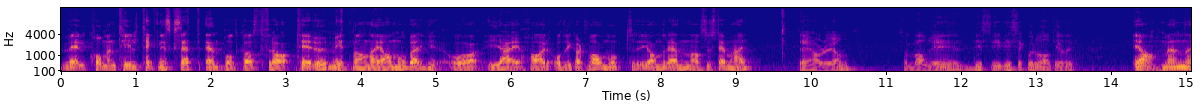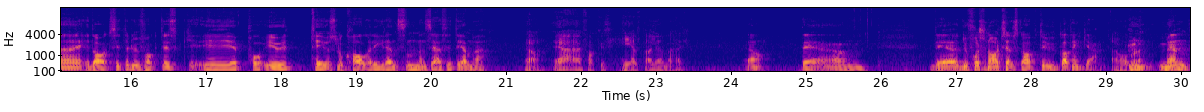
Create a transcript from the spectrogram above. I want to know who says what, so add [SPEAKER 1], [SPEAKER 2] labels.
[SPEAKER 1] Velkommen til Teknisk sett, en podkast fra TU. Mitt navn er Jan Moberg, og jeg har Odd-Rikard Valmot i andre enden av systemet her.
[SPEAKER 2] Det har du, Jan. Som vanlig i disse koronatider.
[SPEAKER 1] Ja, men uh, i dag sitter du faktisk i, på, i TUs lokaler i Grensen, mens jeg sitter hjemme.
[SPEAKER 2] Ja, jeg er faktisk helt alene her.
[SPEAKER 1] Ja, det um det, du får snart selskap til uka, tenker jeg.
[SPEAKER 2] Jeg håper det.
[SPEAKER 1] Men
